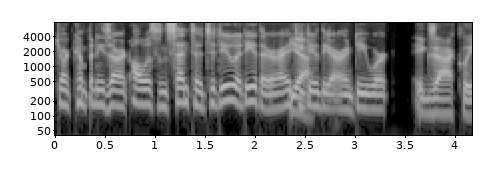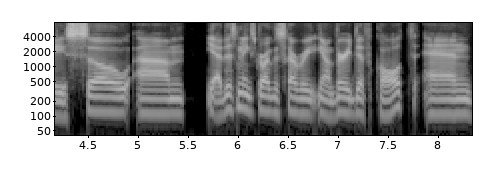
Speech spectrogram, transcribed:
drug companies aren't always incented to do it either, right? Yeah. To do the R and D work. Exactly. So um, yeah, this makes drug discovery, you know, very difficult. And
